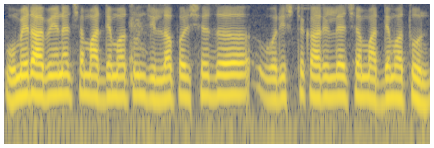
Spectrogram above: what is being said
उमेद अभियानाच्या माध्यमातून जिल्हा परिषद वरिष्ठ कार्यालयाच्या माध्यमातून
